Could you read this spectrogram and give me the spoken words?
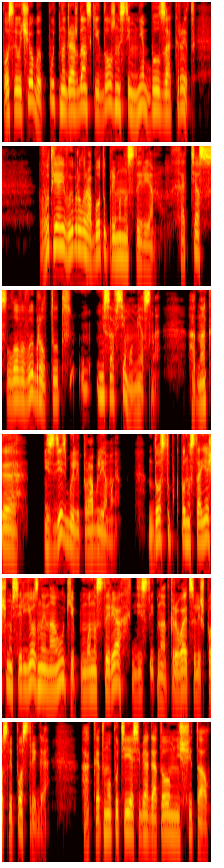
После учебы путь на гражданские должности мне был закрыт. Вот я и выбрал работу при монастыре. Хотя слово «выбрал» тут не совсем уместно. Однако и здесь были проблемы. Доступ к по-настоящему серьезной науке в монастырях действительно открывается лишь после пострига, а к этому пути я себя готовым не считал.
